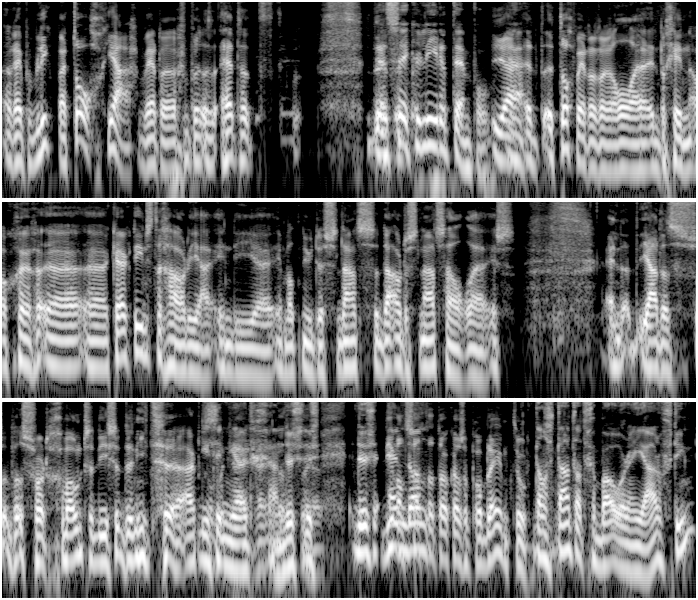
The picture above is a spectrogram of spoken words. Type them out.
republiek. Maar toch, ja, werden het, het de seculiere tempel. Ja, toch werden er al in het begin ook uh, uh, kerkdiensten gehouden... Ja, in, die, uh, in wat nu de, senaats, de oude senaatzaal is. En ja, dat is een soort gewoonte die ze er niet uh, uit Die zijn niet uitgegaan. Dus, dus, dus, niemand en dan, zag dat ook als een probleem toen. Dan staat dat gebouw er een jaar of tien.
